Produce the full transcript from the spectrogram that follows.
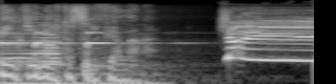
bildiğin ortasını fiyalanı. Çay!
